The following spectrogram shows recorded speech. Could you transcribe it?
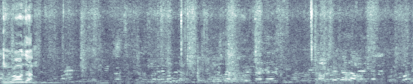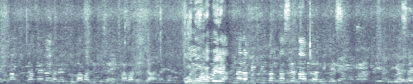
হুম, যান কোনোভাবে এটা- আপনারা বিক্রি করতেছেন আমরা নিতেছি। ঠিক আছে?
